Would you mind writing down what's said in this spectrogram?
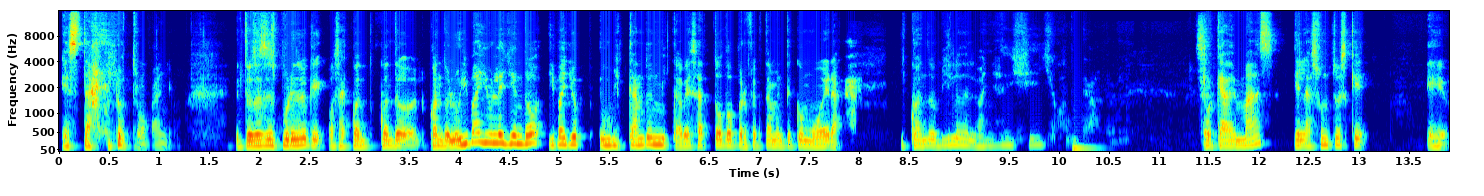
está el otro baño. Entonces es por eso que, o sea, cuando, cuando, lo iba yo leyendo, iba yo ubicando en mi cabeza todo perfectamente como era. Y cuando vi lo del baño dije, hijo, porque además el asunto es que eh,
